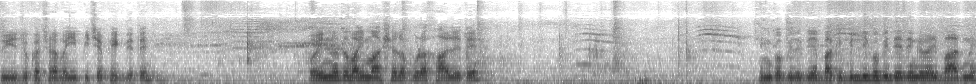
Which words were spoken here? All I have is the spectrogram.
तो ये जो कचरा भाई ये पीछे फेंक देते। और इनने तो भाई माशाल्लाह पूरा खा लेते। इनको भी दे दिया। बाकी बिल्ली को भी दे देंगे भाई बाद में।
